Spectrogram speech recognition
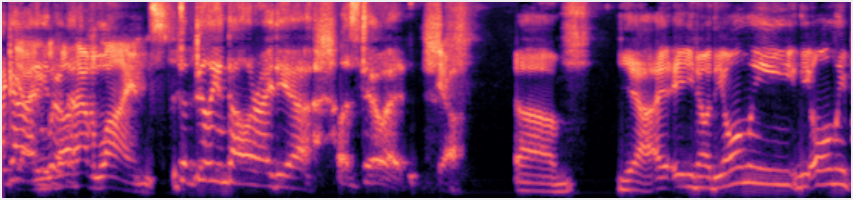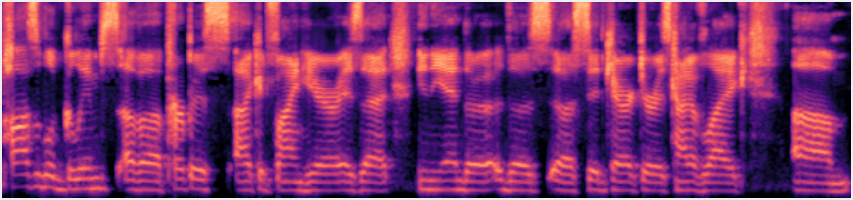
I got yeah, you know, have lines. it's a billion dollar idea. Let's do it. Yeah. Um, yeah, I- you know, the only the only possible glimpse of a purpose I could find here is that in the end, the the uh, Sid character is kind of like. Um,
